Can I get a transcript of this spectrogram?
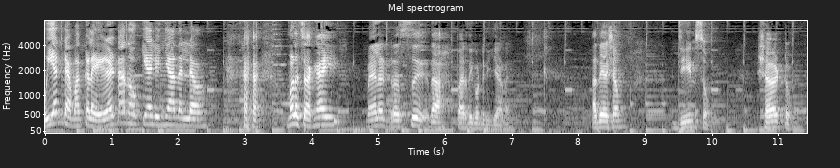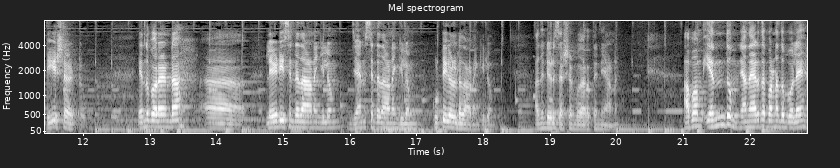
ഉയന്റെ മക്കളെ ഏട്ടാ നോക്കിയാലും ഞാനല്ലോ നമ്മളെ ചങ്ങായി മേലെ ഡ്രസ്സ് ഇതാ പരത്തിക്കൊണ്ടിരിക്കുകയാണ് അത്യാവശ്യം ജീൻസും ഷർട്ടും ടീ ഷർട്ടും എന്ന് പറയേണ്ട ലേഡീസിന്റെതാണെങ്കിലും ജെൻസിന്റെതാണെങ്കിലും കുട്ടികളുടേതാണെങ്കിലും അതിന്റെ ഒരു സെഷൻ വേറെ തന്നെയാണ്. അപ്പം എന്തും ഞാൻ നേരത്തെ പറഞ്ഞതുപോലെ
